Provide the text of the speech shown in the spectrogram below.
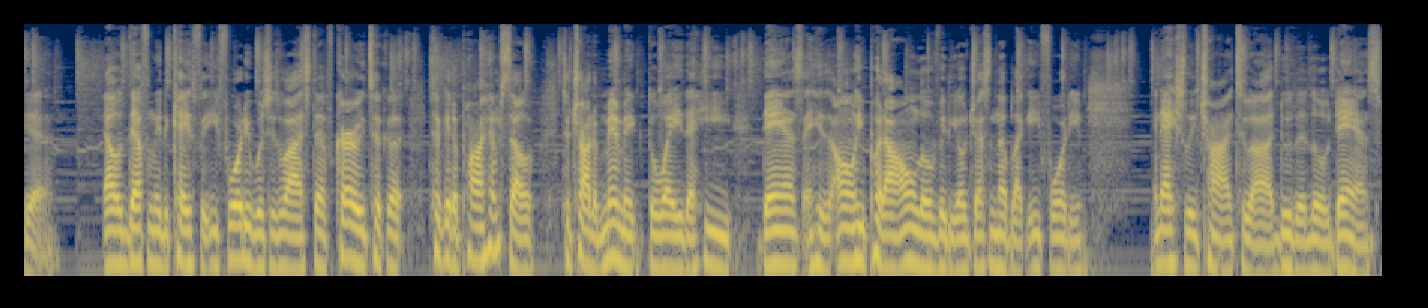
yeah, that was definitely the case for E40, which is why Steph Curry took a took it upon himself to try to mimic the way that he danced and his own. He put our own little video dressing up like E40 and actually trying to uh, do the little dance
